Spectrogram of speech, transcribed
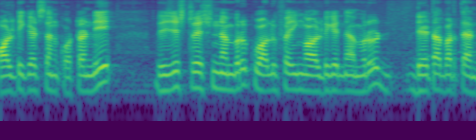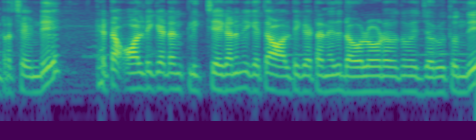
ఆల్ టికెట్స్ అని కొట్టండి. Registration number qualifying hall ticket number date of birth enter చేయండి. గెట్ ఆల్ టికెట్ అని క్లిక్ చేయగానే మీకు అయితే ఆల్ టికెట్ అనేది డౌన్లోడ్ అవుతుంది జరుగుతుంది.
